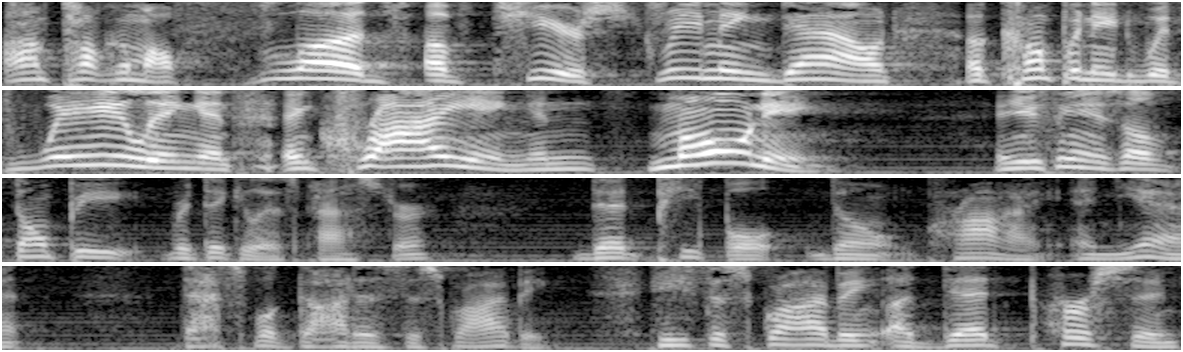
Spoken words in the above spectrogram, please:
I'm talking about floods of tears streaming down, accompanied with wailing and, and crying and moaning. And you're thinking to yourself, don't be ridiculous, Pastor. Dead people don't cry. And yet, that's what God is describing. He's describing a dead person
